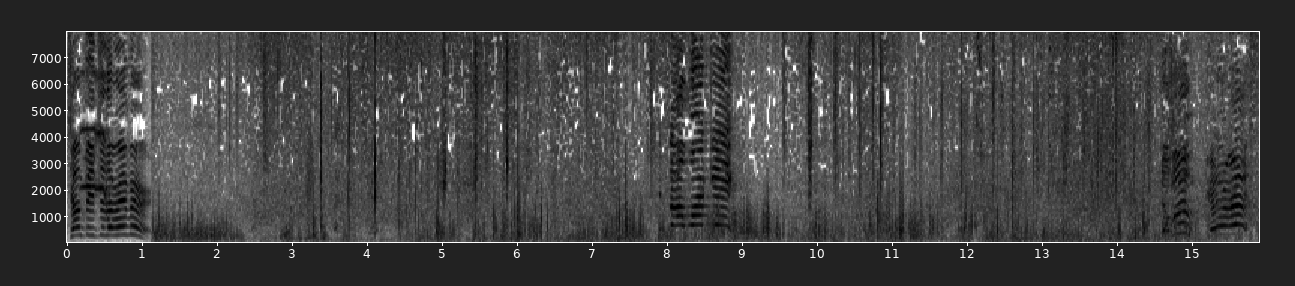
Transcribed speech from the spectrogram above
Jump into the river! It's not working! Don't move! You're under arrest!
